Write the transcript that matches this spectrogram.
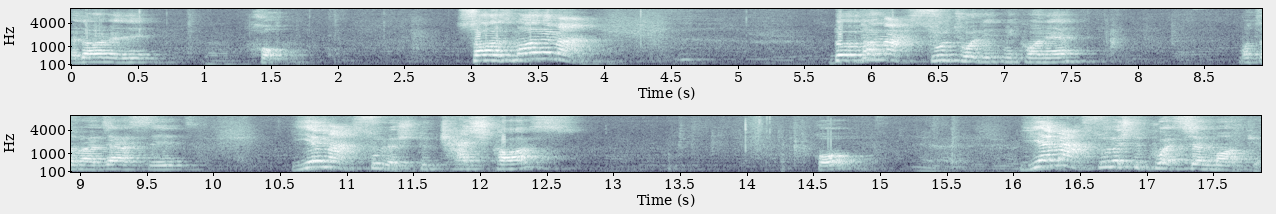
ادامه بدید خب. سازمان من دو تا محصول تولید می‌کنه. متوجه هستید؟ یه محصولش تو کشکاس. خب. یه محصولش تو کوشن مارکه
